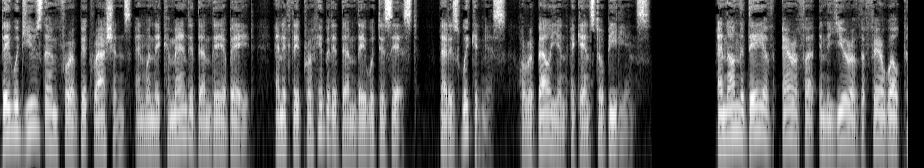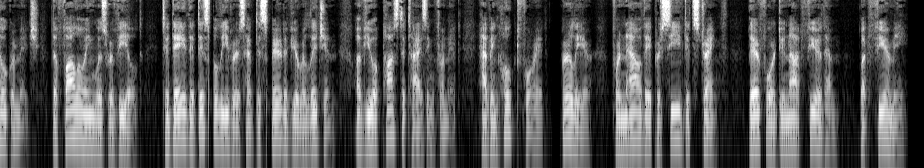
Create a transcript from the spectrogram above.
They would use them for a bit rations and when they commanded them they obeyed, and if they prohibited them they would desist, that is wickedness, or rebellion against obedience. And on the day of Arafah in the year of the farewell pilgrimage, the following was revealed, Today the disbelievers have despaired of your religion, of you apostatizing from it, having hoped for it, earlier, for now they perceived its strength, therefore do not fear them, but fear me.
